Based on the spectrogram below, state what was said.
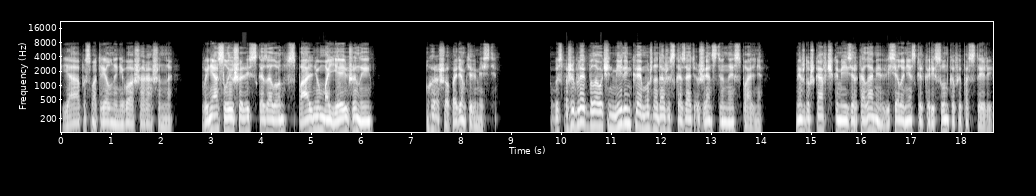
Я посмотрел на него ошарашенно. «Вы не ослышались», — сказал он, — «в спальню моей жены». Ну, хорошо, пойдемте вместе. У госпожи Блэк была очень миленькая, можно даже сказать, женственная спальня. Между шкафчиками и зеркалами висело несколько рисунков и пастелей.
